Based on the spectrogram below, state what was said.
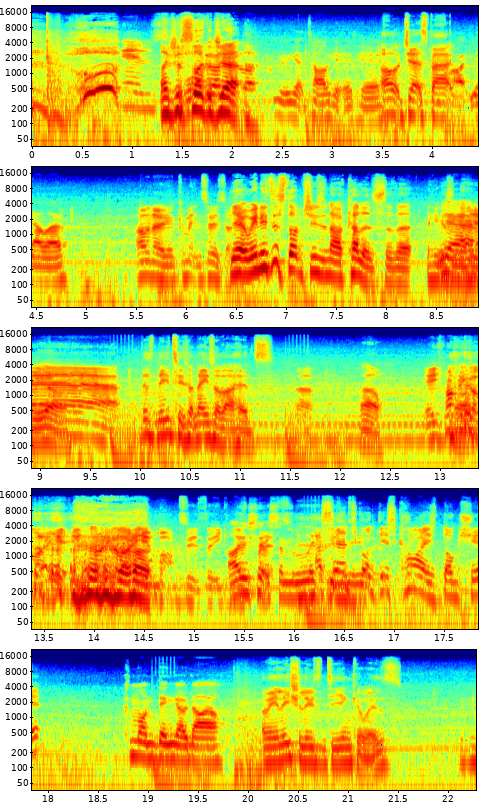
I just Why saw the jet. feel like I'm gonna get targeted here. Oh, jet's back. Right, yellow. Oh no, you're committing suicide. Yeah, we need to stop choosing our colours so that he doesn't Yeah. know who we are. Yeah. Doesn't need to. He's got names on our heads. Oh. Yeah, he's probably got like, hit, he's probably got like hitboxes that he can I just hit press. some I swear to licking. God, this car is dog shit. Come on, dingo dial. I mean, at least you're losing to Yinka Wiz. Mm-hmm.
